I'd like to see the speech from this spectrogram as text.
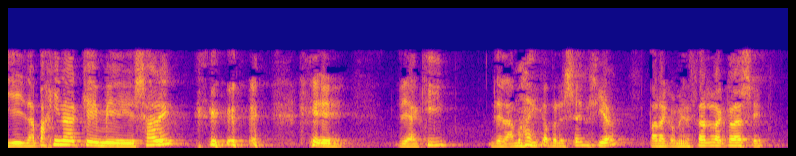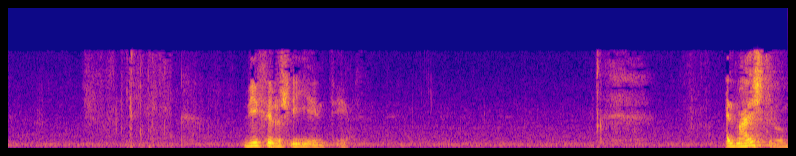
Y la página que me sale de aquí, de la mágica presencia, para comenzar la clase, dice lo siguiente. El maestro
